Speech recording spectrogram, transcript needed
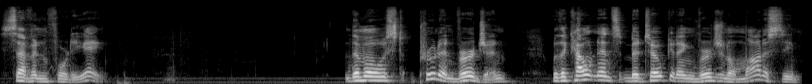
748. The most prudent virgin, with a countenance betokening virginal modesty,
